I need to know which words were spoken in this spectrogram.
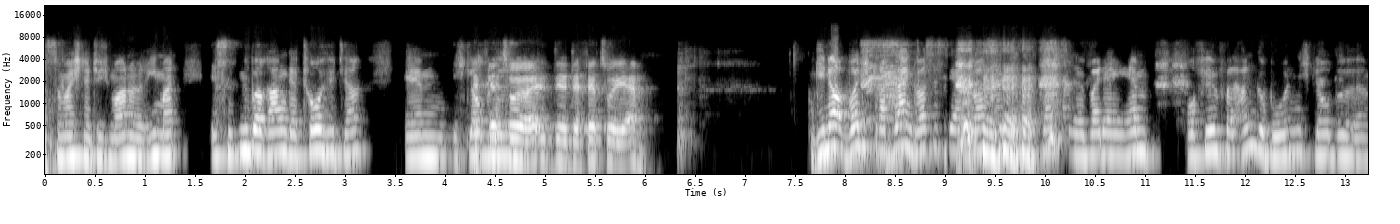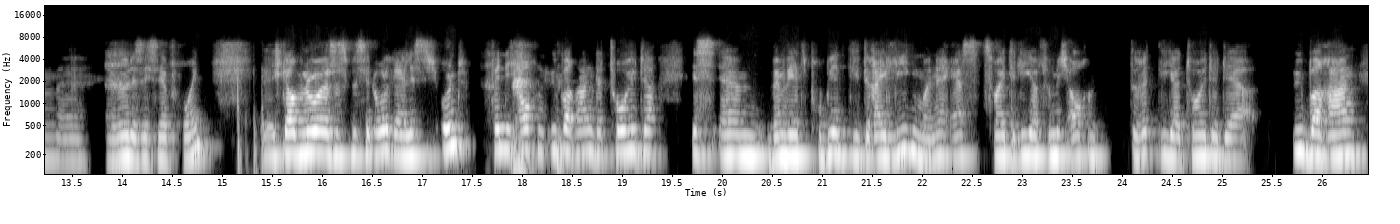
Zum Beispiel natürlich Manuel Riemann, ist ein überragender Torhüter. Ähm, ich glaube, der, fährt zur, der, der fährt zur EM. Genau, wollte ich gerade sagen, du hast es ja, du hast den Platz äh, bei der EM auf jeden Fall angeboten. Ich glaube, ähm, äh, er würde sich sehr freuen. Ich glaube nur, es ist ein bisschen unrealistisch. Und finde ich auch ein überragender Torhüter ist, ähm, wenn wir jetzt probieren, die drei Ligen, meine erste, zweite Liga, für mich auch ein Drittligatorhüter, der überragend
